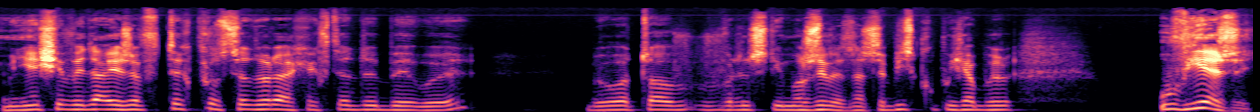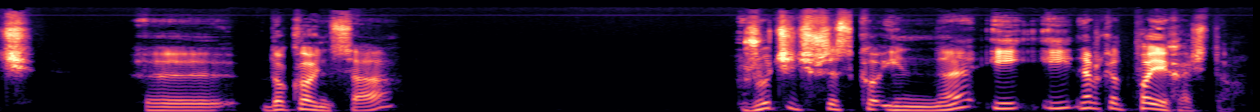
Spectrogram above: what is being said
Mnie się wydaje, że w tych procedurach, jak wtedy były, było to wręcz niemożliwe. Znaczy biskup musiałby uwierzyć yy, do końca, rzucić wszystko inne i, i na przykład pojechać tam.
